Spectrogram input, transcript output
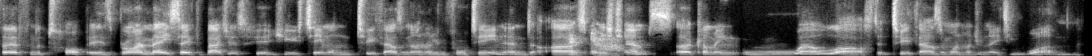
third from the top is Brian May Save the Badgers, Hughes team on 2,914, and uh, Spanish God. champs are coming well last at 2,181.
